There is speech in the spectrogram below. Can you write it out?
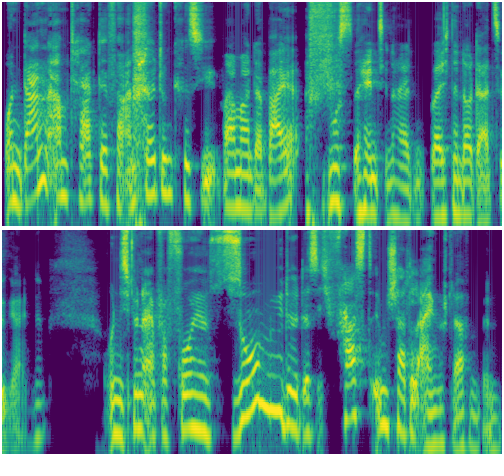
Und dann am Tag der Veranstaltung, Chrissy war mal dabei, musste Händchen halten, weil ich eine Laudatio gehalten habe. Und ich bin einfach vorher so müde, dass ich fast im Shuttle eingeschlafen bin.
